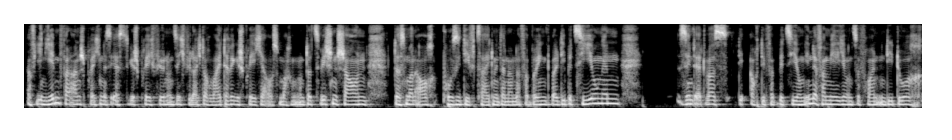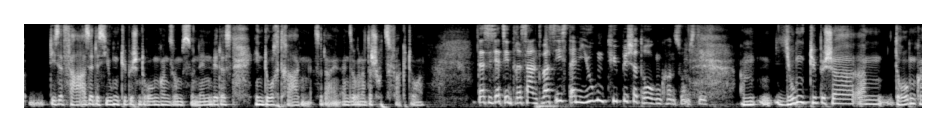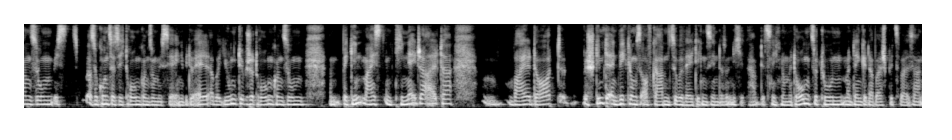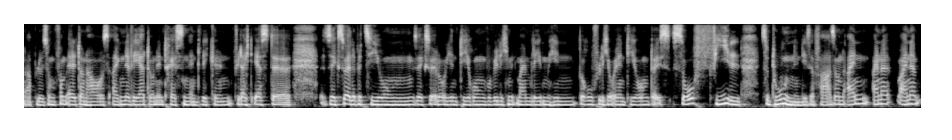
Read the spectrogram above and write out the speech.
auf in jedem Fall ansprechen, das erste Gespräch führen und sich vielleicht auch weitere Gespräche ausmachen und dazwischen schauen, dass man auch positiv Zeit miteinander verbringt, weil die Beziehungen, sind etwas, die, auch die Beziehungen in der Familie und zu Freunden, die durch diese Phase des jugendtypischen Drogenkonsums, so nennen wir das, hindurchtragen. Also da ein, ein sogenannter Schutzfaktor. Das ist jetzt interessant. Was ist ein jugendtypischer Drogenkonsum, Steve? Ähm, jugendtypischer ähm, Drogenkonsum ist, also grundsätzlich Drogenkonsum ist sehr individuell, aber jugendtypischer Drogenkonsum ähm, beginnt meist im Teenageralter, weil dort bestimmte Entwicklungsaufgaben zu bewältigen sind. Also nicht, hat jetzt nicht nur mit Drogen zu tun, man denke da beispielsweise an Ablösung vom Elternhaus, eigene Werte und Interessen entwickeln, vielleicht erste sexuelle Beziehungen, sexuelle Orientierung, wo will ich mit meinem Leben hin, berufliche Orientierung, da ist so viel zu tun in dieser Phase. Und ein, eine, eine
